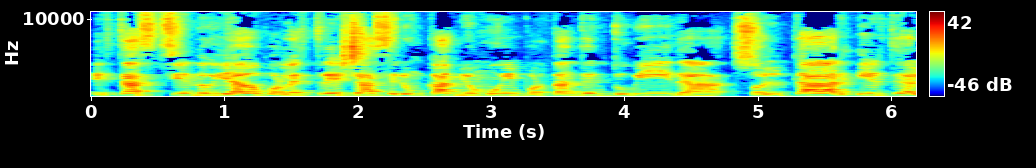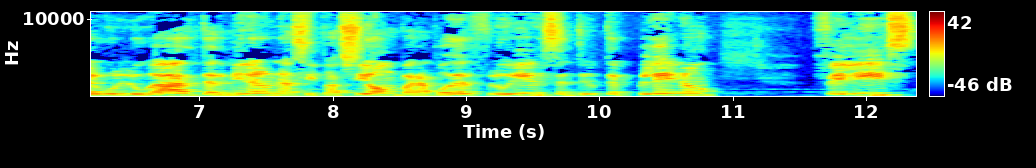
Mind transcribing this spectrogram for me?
Estás siendo guiado por la estrella a hacer un cambio muy importante en tu vida, soltar, irte de algún lugar, terminar una situación para poder fluir, sentirte pleno, feliz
